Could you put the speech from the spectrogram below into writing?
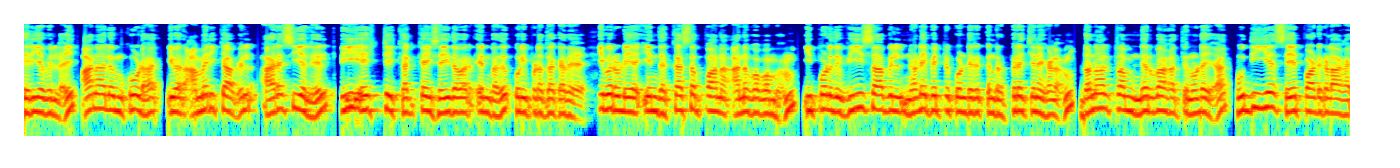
தெரியவில்லை. ஆனாலும் கூட இவர் அமெரிக்காவில் அரசியல் அரசியலில் பிஹெச்டி கற்கை செய்தவர் என்பது குறிப்பிடத்தக்கது. இவருடைய இந்த கசப்பான அனுபவமும் இப்பொழுது விசாவில் நடைபெற்றுக் கொண்டிருக்கின்ற பிரச்சனைகளும் டொனால்ட் ட்ரம்ப் நிர்வாகத்தினுடைய புதிய செயற்பாடுகளாக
